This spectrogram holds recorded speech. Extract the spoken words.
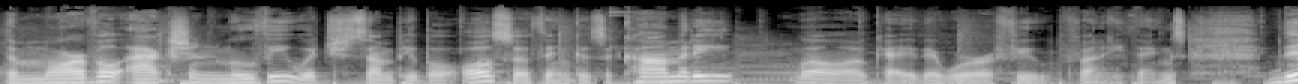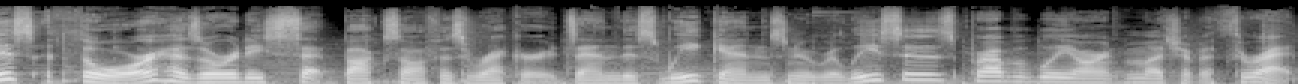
The Marvel action movie, which some people also think is a comedy, well, okay, there were a few funny things. This Thor has already set box office records, and this weekend's new releases probably aren't much of a threat.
